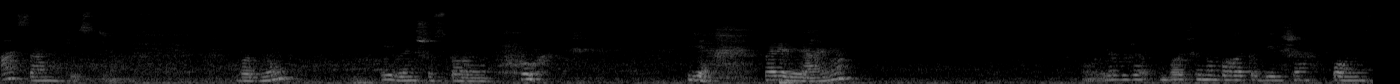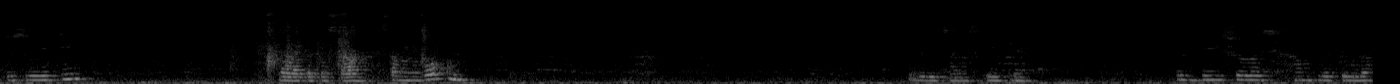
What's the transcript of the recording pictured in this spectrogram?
а саме кистю. В одну і в іншу сторону. Фух. Є. Перевіряємо. О, я вже бачу набагато більше повністю тінь. Давайте постав, стану боком. Подивіться, наскільки збільшилась амплітуда.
